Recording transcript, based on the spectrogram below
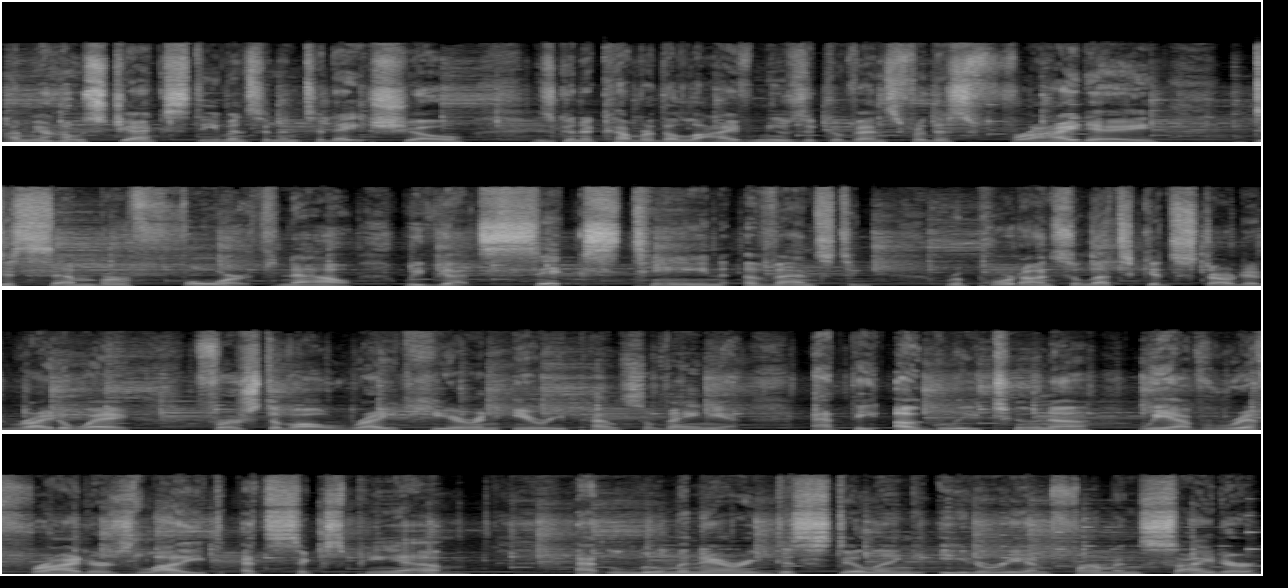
I'm your host, Jack Stevenson, and today's show is going to cover the live music events for this Friday, December 4th. Now, we've got 16 events to report on, so let's get started right away. First of all, right here in Erie, Pennsylvania, at the Ugly Tuna, we have Riff Riders Light at 6 p.m. At Luminary Distilling, Eatery, and Furman Cider,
